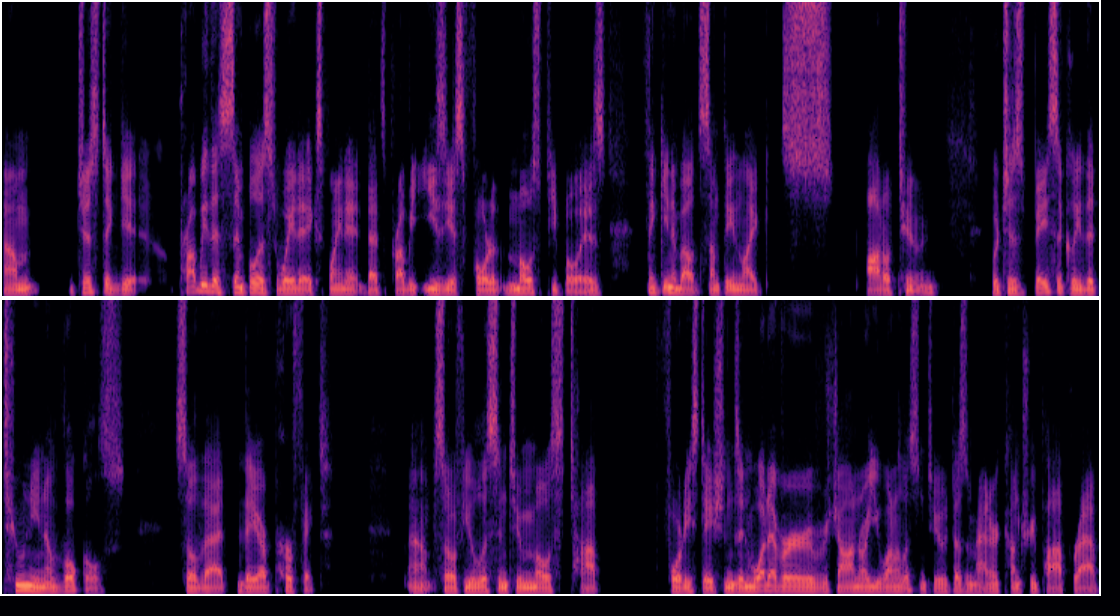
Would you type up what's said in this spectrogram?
um, just to get probably the simplest way to explain it that's probably easiest for most people is thinking about something like auto tune which is basically the tuning of vocals so that they are perfect um, so if you listen to most top 40 stations in whatever genre you want to listen to, it doesn't matter country, pop, rap,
